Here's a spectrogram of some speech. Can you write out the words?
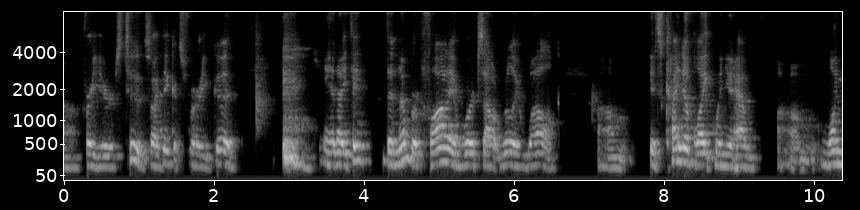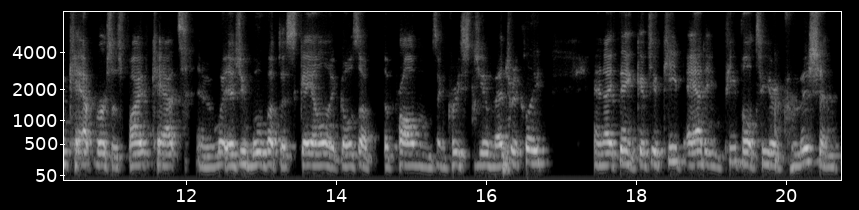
uh, for years too. So I think it's very good. and I think the number five works out really well. Um, it's kind of like when you have um, one cat versus five cats, and as you move up the scale, it goes up, the problems increase geometrically. And I think if you keep adding people to your commission,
